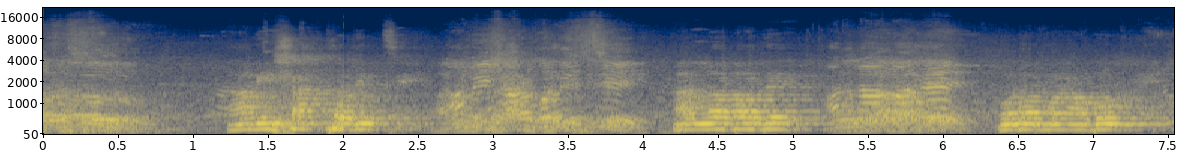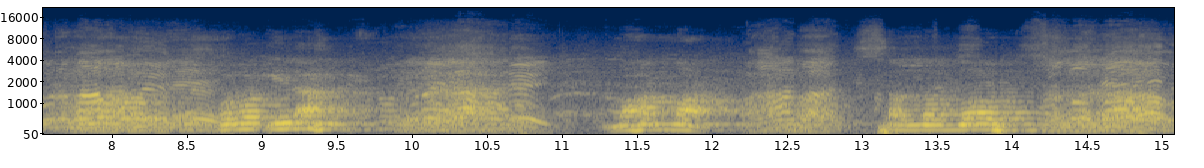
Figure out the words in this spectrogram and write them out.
রাসূল আমি সাক্ষ্য দিচ্ছি আমি সাক্ষ্য দিচ্ছি আল্লাহ বাদে আল্লাহ বাদে কোন মাহবুব কোনো মাবুদ কোন ইলাহ কোনো ইলাহ নেই। মোহাম্মদ মুহাম্মদ সাল্লাল্লাহু সাল্লাল্লাহু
